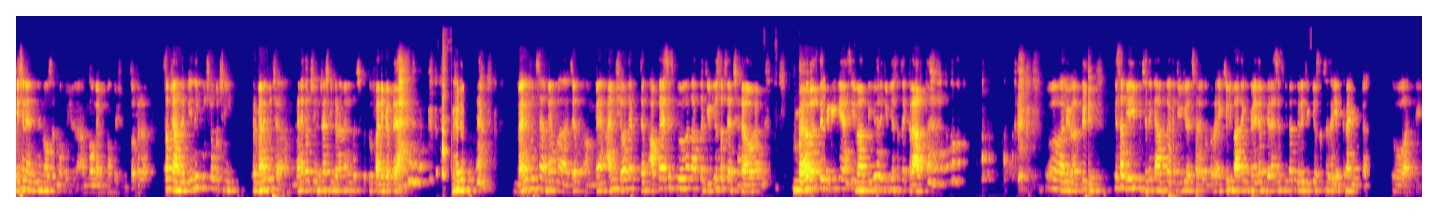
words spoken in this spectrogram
किसी ने no sir no question no ma'am no question तो फिर सब शांत रहते नहीं पूछ लो कुछ नहीं। फिर मैंने पूछा मैंने कुछ इंटरेस्टिंग करा मैंने कुछ तू फनी करते हैं। मैंने पूछा मैम जब मैं आई एम श्योर दैट जब आपका एसएसपी होगा तो आपका जीटीओ सबसे अच्छा रहा होगा। मैं बस लगी कि ऐसी बात नहीं है जीटीओ सबसे खराब था। वो वाली बात थी। ये सब यही पूछ रहे कि आपका जीटीओ अच्छा रहेगा। पर एक्चुअली बात है कि मैं जब मेरा एसएसबी था तो मेरे जीटीओ सबसे सही इतना ही था तो वो बात थी।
